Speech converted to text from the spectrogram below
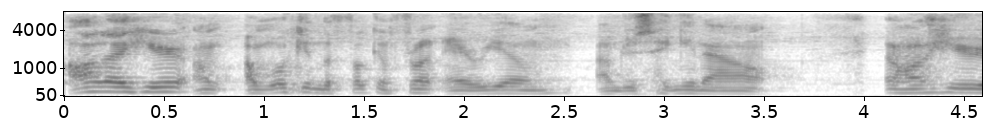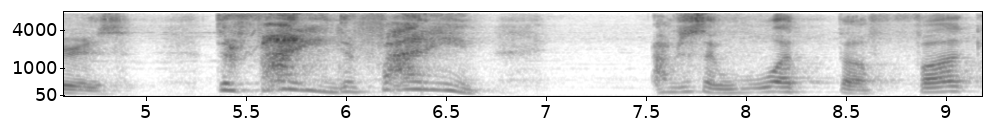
all I hear, I'm, I'm working the fucking front area. I'm just hanging out, and all I hear is they're fighting, they're fighting. I'm just like, what the fuck?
